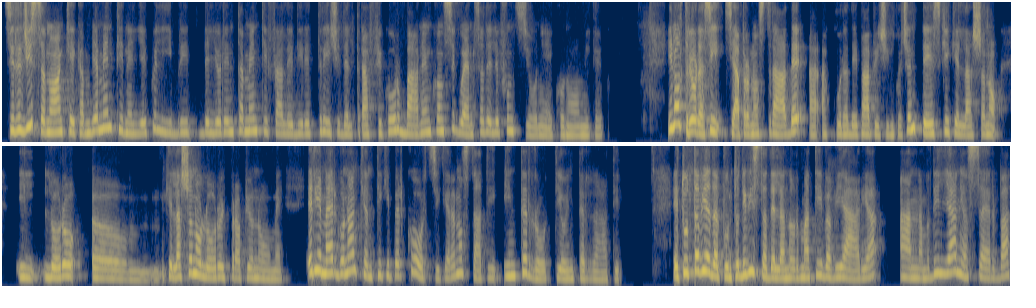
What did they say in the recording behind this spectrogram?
Si registrano anche cambiamenti negli equilibri degli orientamenti fra le direttrici del traffico urbano in conseguenza delle funzioni economiche. Inoltre ora sì, si aprono strade a, a cura dei papi cinquecenteschi che lasciano, loro, eh, che lasciano loro il proprio nome e riemergono anche antichi percorsi che erano stati interrotti o interrati. E tuttavia dal punto di vista della normativa viaria, Anna Modigliani osserva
